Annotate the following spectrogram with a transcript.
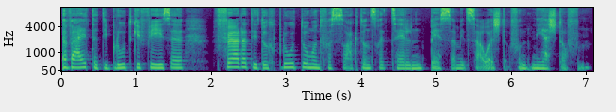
erweitert die Blutgefäße, fördert die Durchblutung und versorgt unsere Zellen besser mit Sauerstoff und Nährstoffen.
